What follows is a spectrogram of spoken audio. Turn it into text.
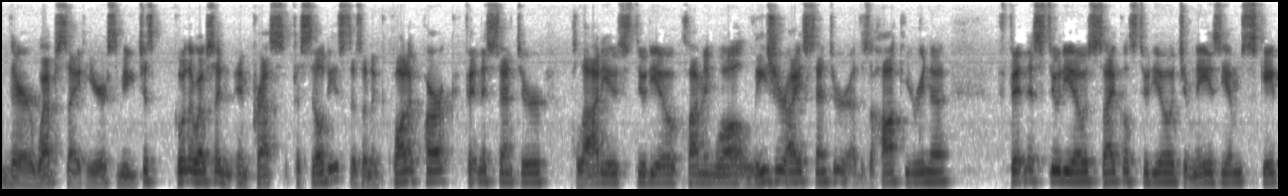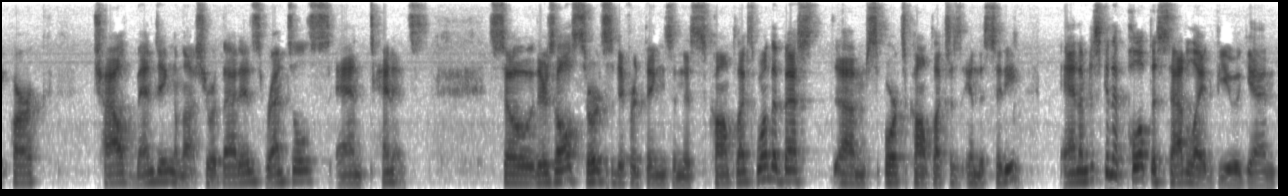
their website here. So if you just go to their website and press facilities, there's an aquatic park, fitness center, Pilates studio, climbing wall, leisure ice center, uh, there's a hockey arena, fitness studio, cycle studio, gymnasium, skate park, child mending, I'm not sure what that is, rentals, and tenants. So there's all sorts of different things in this complex. One of the best um, sports complexes in the city. And I'm just going to pull up the satellite view again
